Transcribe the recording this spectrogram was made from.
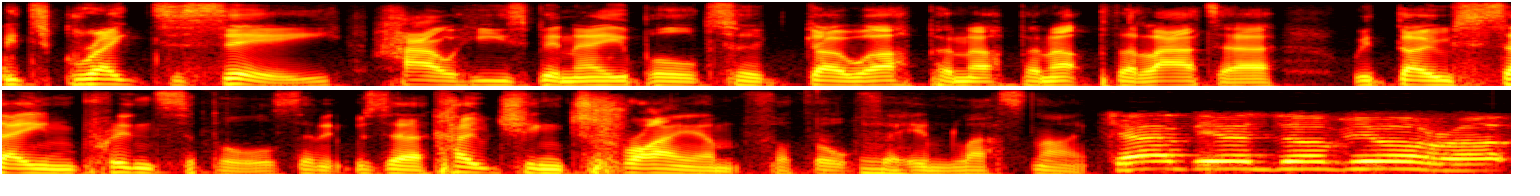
it's great to see how he's been able to go up and up and up the ladder with those same principles. And it was a coaching triumph, I thought, for mm. him last night. Champions of Europe,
